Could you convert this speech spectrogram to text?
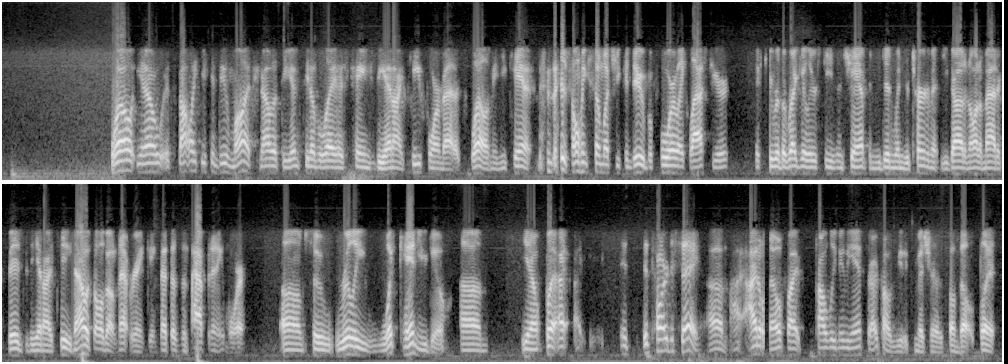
Well, you know, it's not like you can do much now that the NCAA has changed the NIT format as well. I mean, you can't. There's only so much you can do. Before, like last year, if you were the regular season champ and you didn't win your tournament, you got an automatic bid to the NIT. Now it's all about net ranking. That doesn't happen anymore. Um, so, really, what can you do? Um, you know, but I, I it's it's hard to say. Um, I, I don't know if I probably knew the answer. I'd probably be the commissioner of the Sun Belt, but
